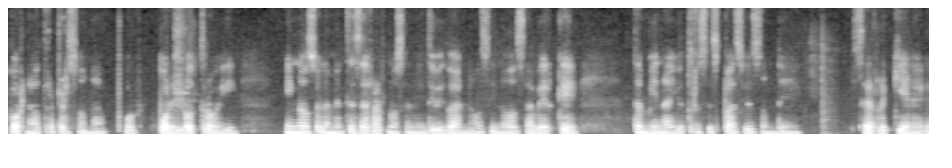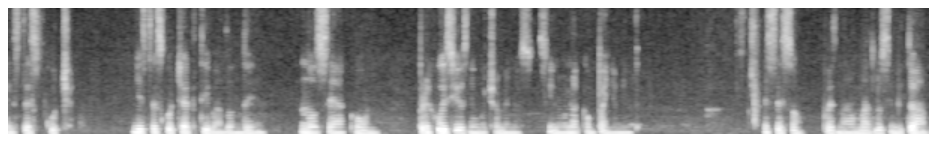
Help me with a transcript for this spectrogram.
por la otra persona, por, por el otro y, y no solamente cerrarnos en lo individual, ¿no? Sino saber que también hay otros espacios donde se requiere esta escucha y esta escucha activa donde no sea con prejuicios ni mucho menos, sino un acompañamiento. Es eso, pues nada más los invito a,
